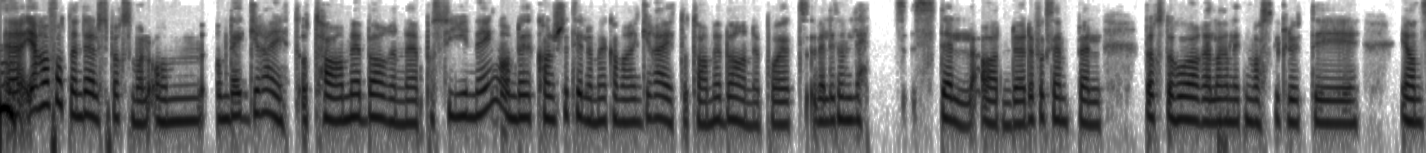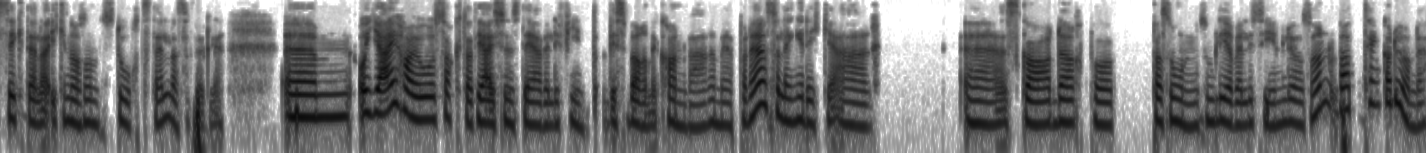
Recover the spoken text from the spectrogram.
Mm. Uh, jeg har fått en del spørsmål om, om det er greit å ta med barnet på syning. Om det kanskje til og med kan være greit å ta med barnet på et veldig sånn lett stell av den døde. F.eks. børste hår eller en liten vaskeklut i, i ansiktet, eller ikke noe sånn stort stell, da, selvfølgelig. Um, og jeg har jo sagt at jeg syns det er veldig fint hvis barnet kan være med på det, så lenge det ikke er uh, skader på personen som blir veldig synlig og sånn. Hva tenker du om det?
